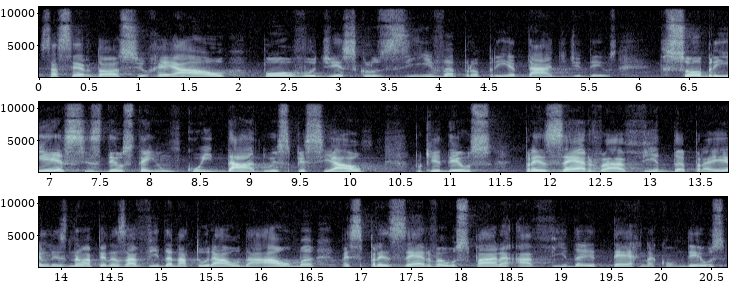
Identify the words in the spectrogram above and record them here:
sacerdócio real, povo de exclusiva propriedade de Deus. Sobre esses, Deus tem um cuidado especial, porque Deus preserva a vida para eles, não apenas a vida natural da alma, mas preserva-os para a vida eterna com Deus,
